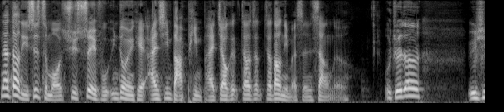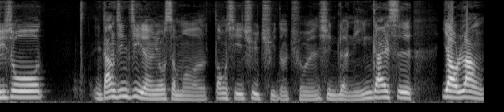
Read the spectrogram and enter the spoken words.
那到底是怎么去说服运动员可以安心把品牌交给交交交到你们身上呢？我觉得，与其说你当经纪人有什么东西去取得球员信任，你应该是要让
